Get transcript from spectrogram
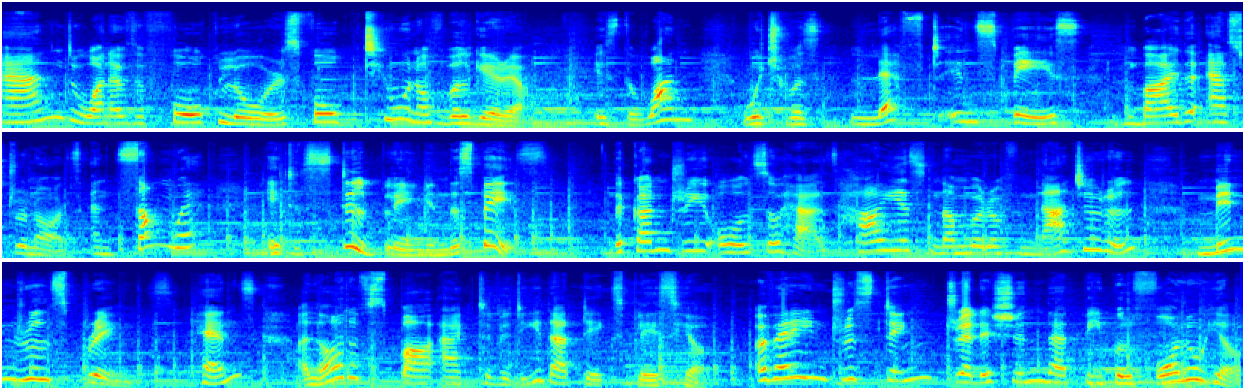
and one of the folklores, folk tune of Bulgaria is the one which was left in space by the astronauts, and somewhere it is still playing in the space. The country also has highest number of natural mineral springs, hence a lot of spa activity that takes place here. A very interesting tradition that people follow here.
